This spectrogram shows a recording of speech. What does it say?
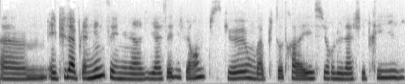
euh, et puis la pleine lune, c'est une énergie assez différente puisque on va plutôt travailler sur le lâcher prise,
